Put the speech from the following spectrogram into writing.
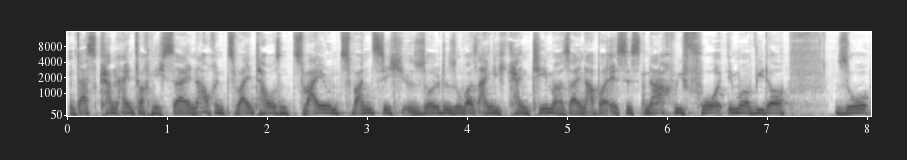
Das kann einfach nicht sein. Auch in 2022 sollte sowas eigentlich kein Thema sein. Aber es ist nach wie vor immer wieder so,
